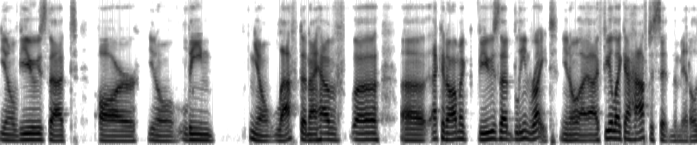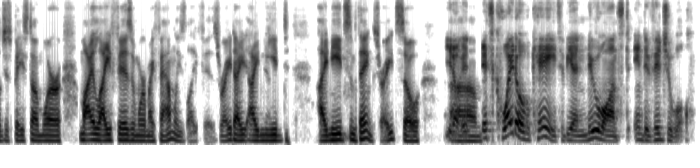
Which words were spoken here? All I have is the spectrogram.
you know views that are you know lean you know left and i have uh uh economic views that lean right you know I, I feel like i have to sit in the middle just based on where my life is and where my family's life is right i i need i need some things right so you know, it- Um, it's quite okay to be a nuanced individual.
